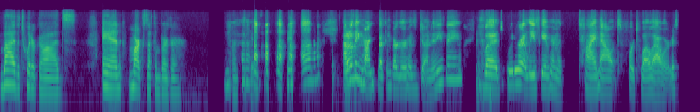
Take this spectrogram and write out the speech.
by the Twitter gods and Mark Zuckerberg I don't think Mark Zuckerberg has done anything, but Twitter at least gave him a timeout for 12 hours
